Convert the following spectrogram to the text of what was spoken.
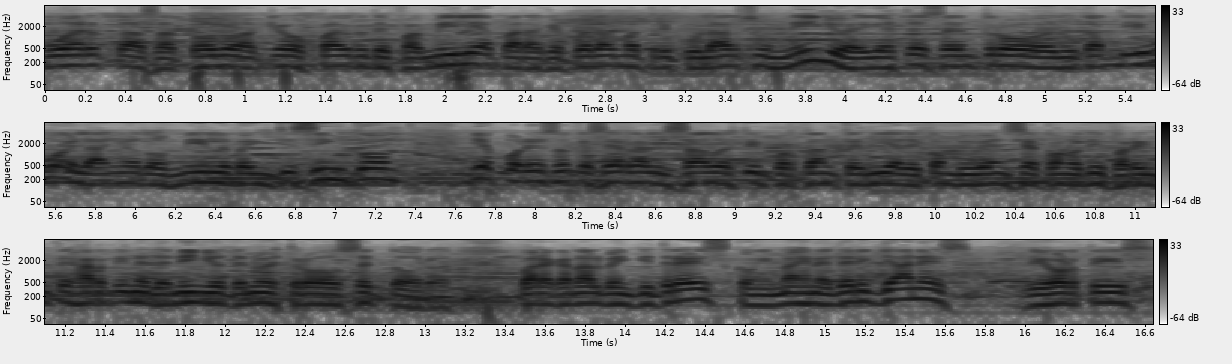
puertas a todos aquellos padres de familia para que puedan matricular sus niños en este centro educativo el año 2025 y es por eso que se ha realizado este importante día de convivencia con los diferentes jardines de niños de nuestro sector. Para Canal 23, con imágenes de Eric Llanes, de Ortiz.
